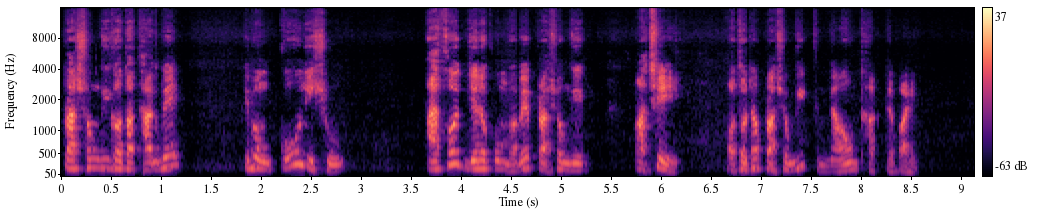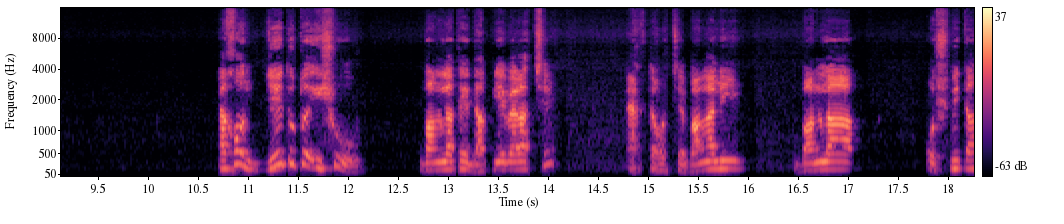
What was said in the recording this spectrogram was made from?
প্রাসঙ্গিকতা থাকবে এবং কোন ইস্যু এখন যেরকমভাবে প্রাসঙ্গিক আছে, অতটা প্রাসঙ্গিক নাও থাকতে পারে। এখন যে দুটো ইস্যু বাংলাতে দাপিয়ে বেড়াচ্ছে, একটা হচ্ছে বাঙালি, বাংলা অস্মিতা,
